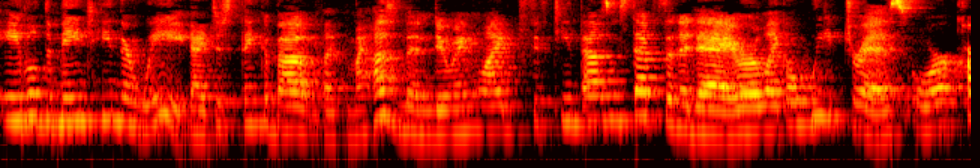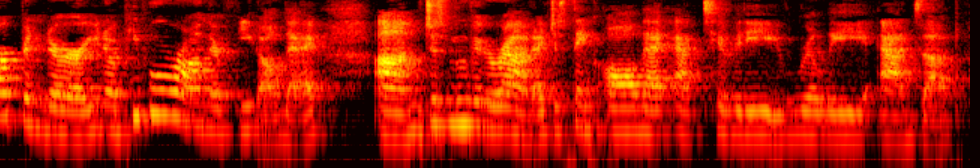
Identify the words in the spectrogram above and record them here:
able to maintain their weight. I just think about like my husband doing like 15,000 steps in a day, or like a waitress or a carpenter, you know, people who are on their feet all day, um, just moving around. I just think all that activity really adds up.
